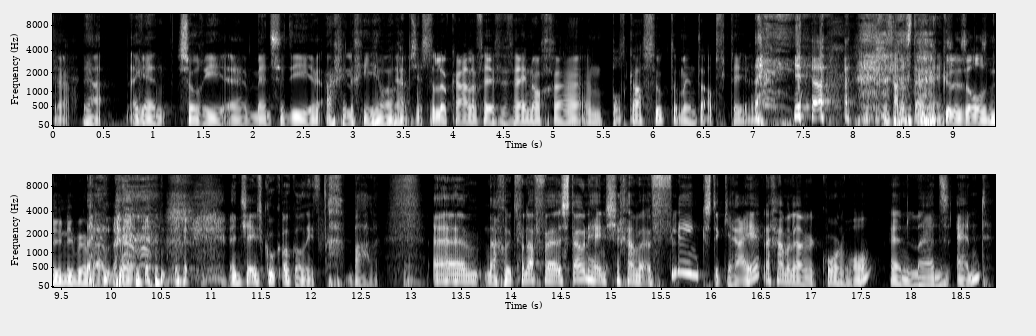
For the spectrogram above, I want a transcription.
Ja. Ja, again, sorry eh, mensen die eh, archeologie heel hoog Ja, hebben als zitten. de lokale VVV nog eh, een podcast zoekt om in te adverteren, Ga naar Stonehenge. kunnen ze ons nu niet meer bellen. En James Cook ook al niet. Ach, Balen. Ehm, nou goed, vanaf eh, Stonehenge gaan we een flink stukje rijden. Dan gaan we naar Cornwall en Land's End.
